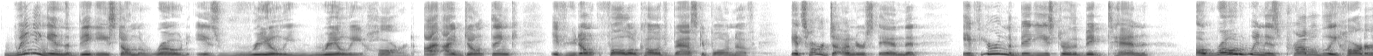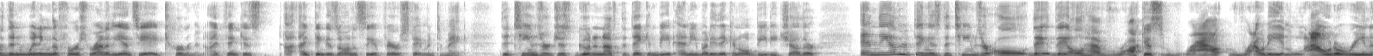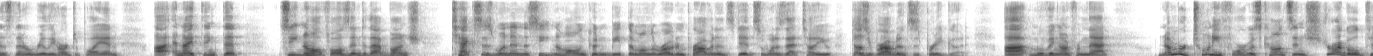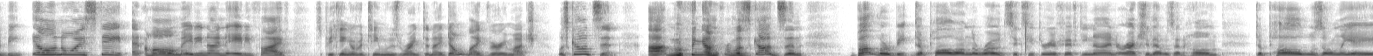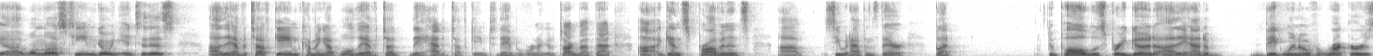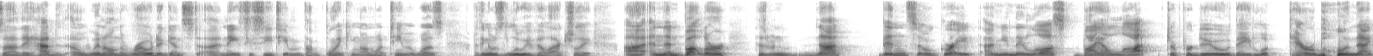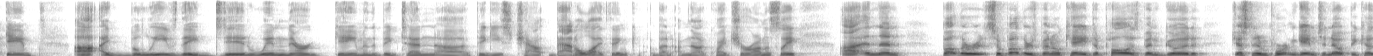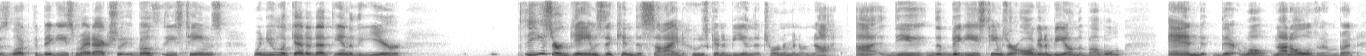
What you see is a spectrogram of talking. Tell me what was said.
Winning in the Big East on the road is really, really hard. I, I don't think, if you don't follow college basketball enough, it's hard to understand that if you're in the Big East or the Big Ten, a road win is probably harder than winning the first round of the NCAA tournament. I think is I think is honestly a fair statement to make. The teams are just good enough that they can beat anybody. They can all beat each other. And the other thing is the teams are all they, they all have raucous, rowdy, and loud arenas that are really hard to play in. Uh, and I think that Seton Hall falls into that bunch. Texas went into Seton Hall and couldn't beat them on the road, and Providence did. So what does that tell you? Tells you Providence is pretty good. Uh, moving on from that, Number 24 Wisconsin struggled to beat Illinois State at home, 89 to 85. Speaking of a team who's ranked and I don't like very much, Wisconsin. Uh, moving on from Wisconsin, Butler beat DePaul on the road, 63 to 59, or actually that was at home. DePaul was only a uh, one-loss team going into this. Uh, they have a tough game coming up. Well, they have a tough, they had a tough game today, but we're not going to talk about that uh, against Providence. Uh, see what happens there. But DePaul was pretty good. Uh, they had a big win over Rutgers. Uh, they had a win on the road against an ACC team. I'm blanking on what team it was. I think it was Louisville actually. And then Butler has been not been so great. I mean, they lost by a lot to Purdue. They looked terrible in that game. Uh, I believe they did win their game in the Big Ten uh, Big East ch- battle. I think, but I'm not quite sure honestly. Uh, and then Butler. So Butler's been okay. DePaul has been good just an important game to note because look, the Big East might actually both of these teams, when you look at it at the end of the year, these are games that can decide who's going to be in the tournament or not. Uh, the the Big East teams are all going to be on the bubble, and they're well, not all of them, but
